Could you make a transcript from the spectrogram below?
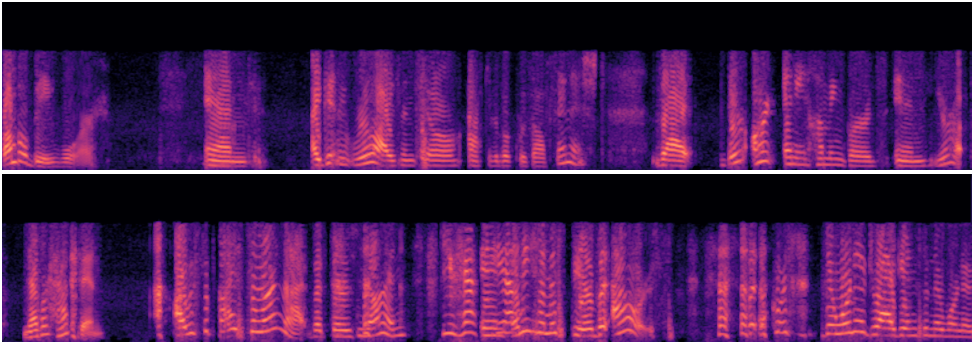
bumblebee war. And I didn't realize until after the book was all finished that there aren't any hummingbirds in Europe. Never have been. I was surprised to learn that, but there's none you have, in yeah. any hemisphere but ours. but of course, there were no dragons and there were no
